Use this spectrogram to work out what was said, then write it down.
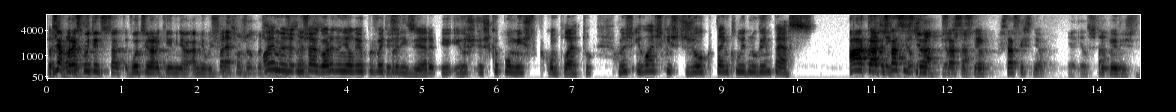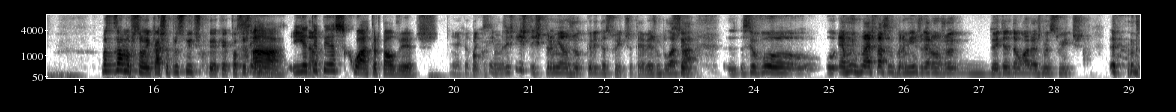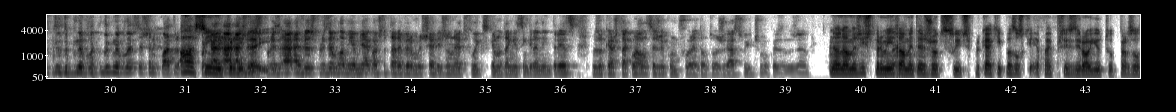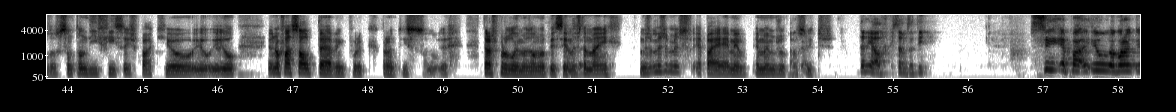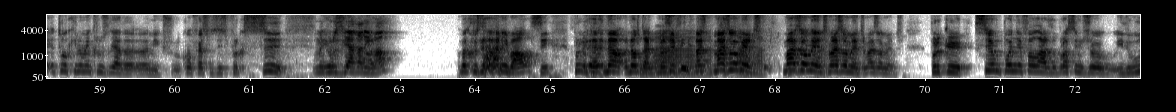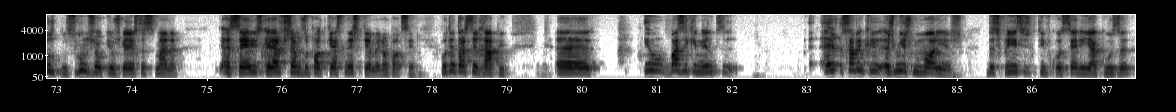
Mas já parece muito interessante. Vou adicionar aqui a minha, a minha wishlist. Parece um jogo bastante Olha, mas, mas já agora, Daniel, eu aproveito Diz. para dizer, eu, eu, eu escapou-me isto por completo, mas eu acho que este jogo está incluído no Game Pass. Ah, tá, ah, está, sim, senhor. Está, sim, senhor. Está, sim, senhor. Ele está. bem visto. Mas há uma versão em caixa para Switch, que é que, é que vocês têm? Ah, e até PS4, talvez. É que eu tenho, okay. Sim, mas isto, isto, isto, para mim é um jogo que querido da Switch, até mesmo lá está. Se eu vou. É muito mais fácil para mim jogar um jogo de 80 horas na Switch do, que na, do que na PlayStation 4. Ah, sim, há, às, vezes, por, às vezes, por exemplo, a minha mulher gosta de estar a ver umas séries no Netflix que eu não tenho assim grande interesse, mas eu quero estar com ela, seja como for, então estou a jogar Switch, uma coisa do género. Não, não, mas isto para mim realmente é jogo de Switch, porque há aqui puzzles que epá, é preciso ir ao YouTube para resolver, são tão difíceis pá, que eu, eu, eu, eu não faço alt tabbing, porque pronto, isso uh, traz problemas ao meu PC, mas também. Mas, mas, mas epá, é mesmo, é mesmo jogo okay. para Switch. Daniel, regressamos a ti. Sim, epá, eu agora estou aqui numa encruzilhada, amigos, confesso-vos isso, porque se. Uma encruzilhada eu... animal? Uma encruzilhada animal, sim. Uh, não, não tanto, mas enfim, mais, mais ou menos, mais ou menos, mais ou menos, mais ou menos. Porque se eu me ponho a falar do próximo jogo e do, do segundo jogo que eu joguei esta semana a sério, se calhar fechamos o podcast neste tema, e não pode ser. Vou tentar ser rápido. Uh, eu, basicamente, uh, sabem que as minhas memórias das experiências que tive com a série Yakuza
